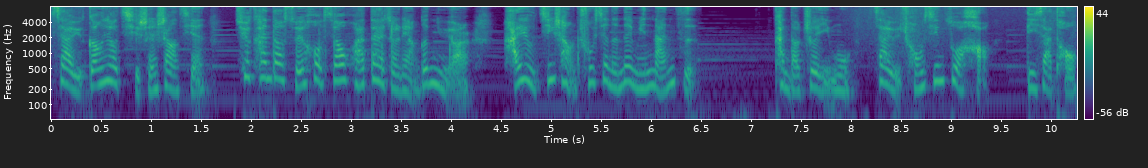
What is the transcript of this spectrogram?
夏雨刚要起身上前，却看到随后肖华带着两个女儿，还有机场出现的那名男子。看到这一幕，夏雨重新坐好，低下头，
